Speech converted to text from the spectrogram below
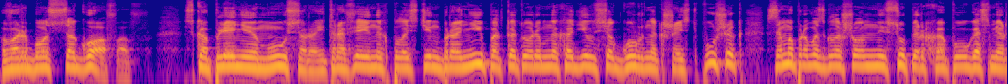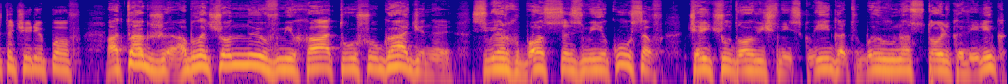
варбосса гофов. Скопление мусора и трофейных пластин брони, под которым находился гурнок шесть пушек, самопровозглашенный суперхапуга смерточерепов, а также облаченную в меха тушу гадины, сверхбосса змеекусов, чей чудовищный сквигот был настолько велик,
